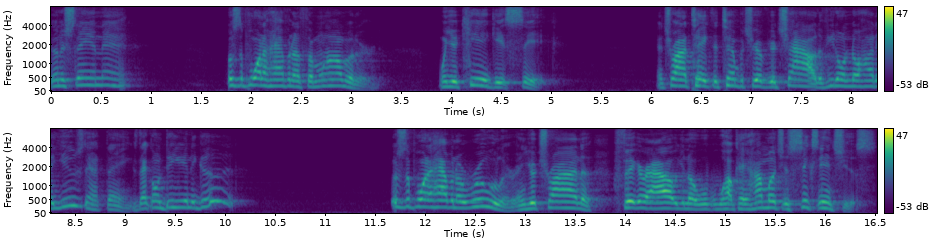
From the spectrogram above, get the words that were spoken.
You understand that? What's the point of having a thermometer when your kid gets sick and try to take the temperature of your child if you don't know how to use that thing? Is that going to do you any good? What's the point of having a ruler and you're trying to figure out, you know, okay, how much is six inches?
